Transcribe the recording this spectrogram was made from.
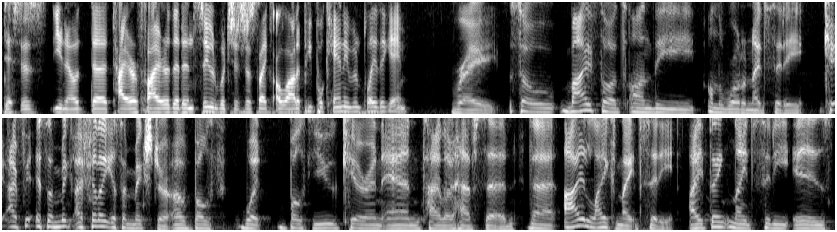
this is you know the tire fire that ensued which is just like a lot of people can't even play the game Right. So my thoughts on the on the world of Night City. I feel it's a I feel like it's a mixture of both what both you, Kieran, and Tyler have said. That I like Night City. I think Night City is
